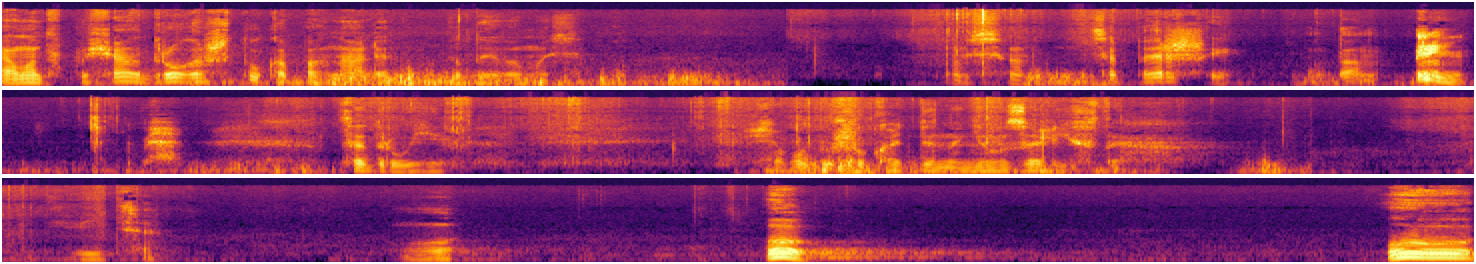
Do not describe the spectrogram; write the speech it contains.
Там от в кущах друга штука, погнали, подивимось. Ось це перший, там. Це другий. Ще буду шукати, де на нього залізти. Дивіться. О. О! О!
